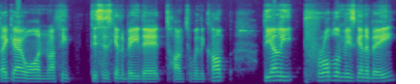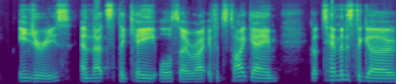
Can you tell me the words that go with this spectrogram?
they go on. And I think this is going to be their time to win the comp. The only problem is going to be injuries, and that's the key, also, right? If it's a tight game, got ten minutes to go,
